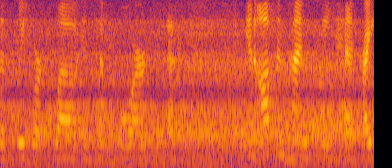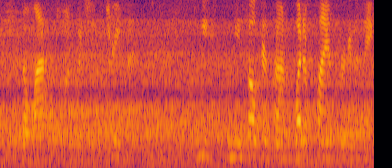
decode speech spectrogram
the sleep workflow into four steps. And oftentimes we head right to the last one, which is treatment. We, we focus on what appliance we're going to make.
